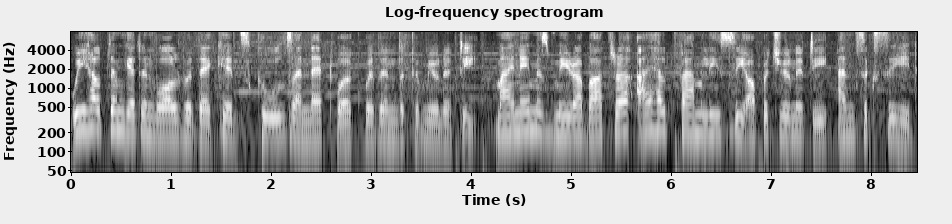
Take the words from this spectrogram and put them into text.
We help them get involved with their kids' schools and network within the community. My name is Meera Batra. I help families see opportunity and succeed.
